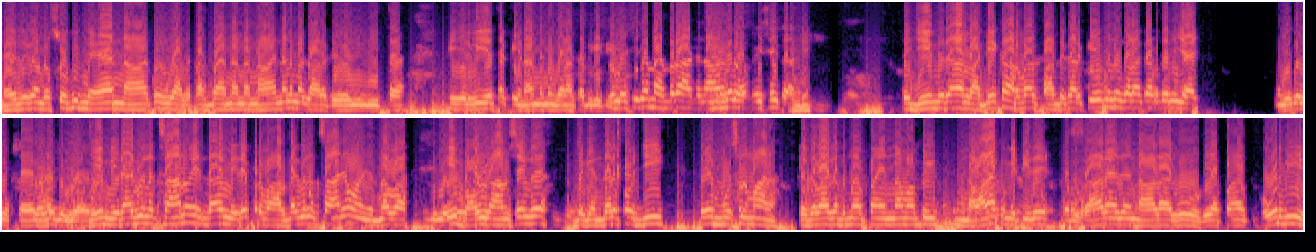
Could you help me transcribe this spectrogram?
ਮੇਰੇ ਕੋਲ ਦੱਸੋ ਵੀ ਮੈਂ ਨਾ ਕੋਈ ਗੱਲ ਕਰਦਾ ਇਹਨਾਂ ਨਾਲ ਨਾ ਇਹਨਾਂ ਨੂੰ ਮੈਂ ਗੱਲ ਕਿਉਂ ਨਹੀਂ ਕੀਤਾ ਫੇਰ ਵੀ ਇਹ ਧੱਕੇ ਨਾਲ ਮੈਨੂੰ ਗਾਲਾਂ ਕੱਢ ਕੇ ਕਮੇਟੀ ਦਾ ਮੈਂਬਰ ਆਟ ਨਾਲ ਇਸੇ ਕਰਾਂਗੇ ਤੇ ਜੇ ਮੇਰਾ ਲਾਗੇ ਘਰ ਵਾ ਤਦ ਕਰਕੇ ਇਹ ਮੈਨੂੰ ਗਾਲਾਂ ਕੱਢਦੇ ਨਜਾਇਜ਼। ਇਹ ਕੋਈ ਨੁਕਸਾਨ ਹੋਣਾ ਜਿੰਨਾ ਜੇ ਮੇਰਾ ਕੋਈ ਨੁਕਸਾਨ ਹੋ ਜਾਂਦਾ ਮੇਰੇ ਪਰਿਵਾਰ ਦਾ ਕੋਈ ਨੁਕਸਾਨ ਹੋ ਜਾਂਦਾ ਵਾ। ਇਹ ਬਾਊ ਰਾਮ ਸਿੰਘ ਜਗਿੰਦਰ ਫੌਜੀ ਤੇ ਮੁਸਲਮਾਨ। ਅਗਲਾ ਕਦਮ ਆਪਾਂ ਇੰਨਾ ਵਾ ਵੀ ਨਾਲ ਆ ਕਮੇਟੀ ਦੇ ਸਾਰਿਆਂ ਦੇ ਨਾਲ ਆ ਹੋ ਕੇ ਆਪਾਂ ਹੋਰ ਵੀ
